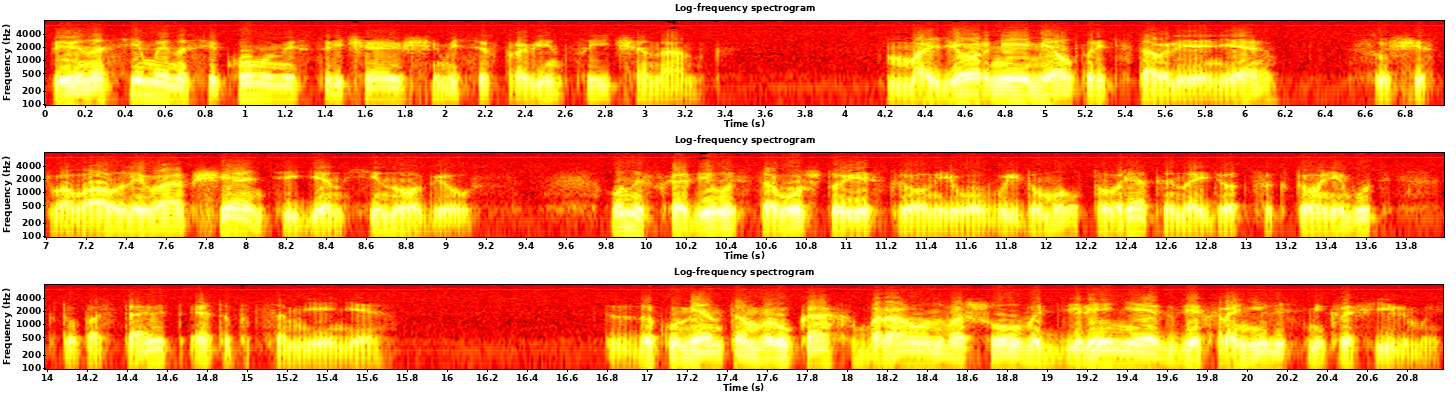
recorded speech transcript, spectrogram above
переносимый насекомыми, встречающимися в провинции Чананг. Майор не имел представления, существовал ли вообще антиген хинобиус. Он исходил из того, что если он его выдумал, то вряд ли найдется кто-нибудь, кто поставит это под сомнение. С документом в руках Браун вошел в отделение, где хранились микрофильмы.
